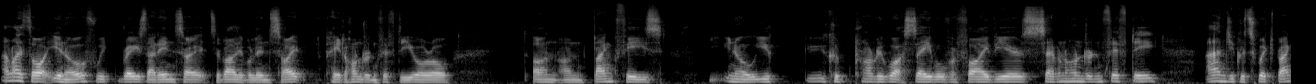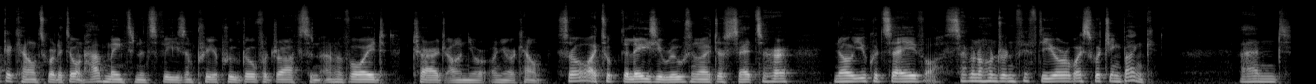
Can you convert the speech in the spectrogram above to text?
And I thought, you know, if we raise that insight, it's a valuable insight. Paid 150 euro on on bank fees, you know, you you could probably what save over five years 750 and you could switch bank accounts where they don't have maintenance fees and pre-approved overdrafts and, and avoid charge on your on your account. So i took the lazy route and i just said to her you know you could save oh, 750 euro by switching bank. And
